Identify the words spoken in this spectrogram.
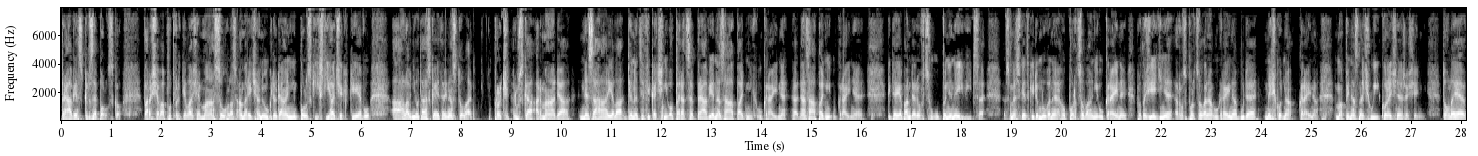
právě skrze Polsko. Varšava potvrdila, že má souhlas Američanů k dodání polských stíhaček Kijevu a hlavní otázka je tady na stole. Proč ruská armáda nezahájila denacifikační operace právě na západních Ukrajině, na západní Ukrajině, kde je banderovců úplně nejvíce. Jsme svědky domluveného porcování Ukrajiny, protože jedině rozporcovaná Ukrajina bude neškodná Ukrajina. Mapy naznačují konečné řešení. Tohle je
